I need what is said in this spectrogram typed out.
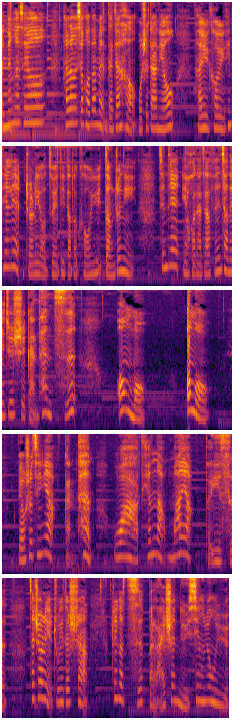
안녕하세요，Hello，小伙伴们，大家好，我是大牛，韩语口语天天练，这里有最地道的口语等着你。今天要和大家分享的一句是感叹词，어머， 어머，表示惊讶、感叹，哇，天哪，妈呀的意思。在这里注意的是啊，这个词本来是女性用语，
